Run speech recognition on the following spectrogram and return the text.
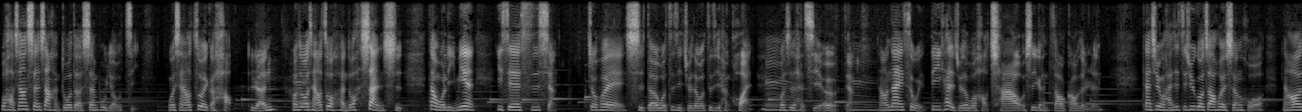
我好像身上很多的身不由己，我想要做一个好人，或者我想要做很多善事，但我里面一些思想就会使得我自己觉得我自己很坏，嗯或是很邪恶这样。嗯然后那一次，我第一开始觉得我好差、哦，我是一个很糟糕的人，但是我还是继续过教会生活。然后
